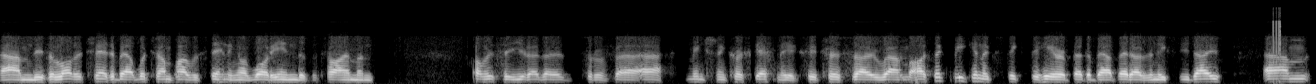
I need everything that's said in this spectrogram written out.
Um, there's a lot of chat about which umpire was standing on what end at the time, and obviously, you know, the sort of uh, uh, mentioning Chris Gaffaney, etc. So um, I think we can expect to hear a bit about that over the next few days. Um,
